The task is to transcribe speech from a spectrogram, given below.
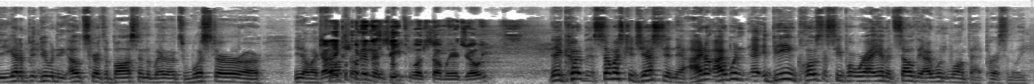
you got to do it in the outskirts of Boston, whether it's Worcester or you know, like. Now they Foxborough could put in the or seaport somewhere, Joey. They could, but there's so much congestion there. I don't. I wouldn't. uh, Being close to Seaport, where I am at Southie, I wouldn't want that personally.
